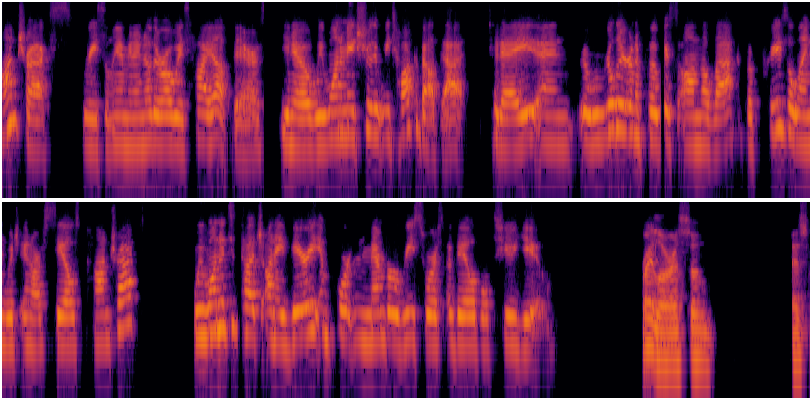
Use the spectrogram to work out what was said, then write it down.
contracts recently. I mean, I know they're always high up there. You know, we want to make sure that we talk about that today. And we're really going to focus on the lack of appraisal language in our sales contract we wanted to touch on a very important member resource available to you. Right, Laura. So, as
